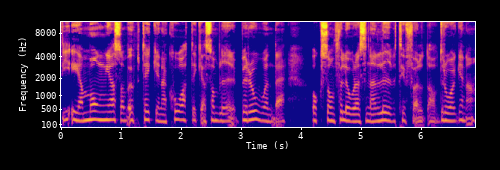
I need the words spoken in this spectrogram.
Det är många som upptäcker narkotika som blir beroende och som förlorar sina liv till följd av drogerna.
